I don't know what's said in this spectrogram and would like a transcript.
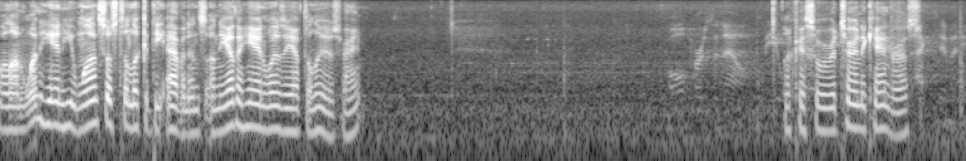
Well, on one hand, he wants us to look at the evidence. On the other hand, what does he have to lose, right? All personnel, Okay, so we return to Kandros. activity.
